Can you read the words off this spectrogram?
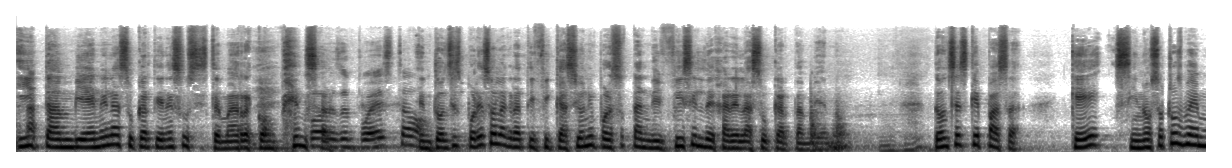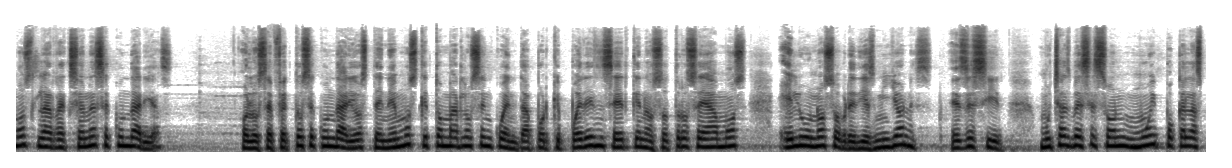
Y también el azúcar tiene su sistema de recompensa. Por supuesto. Entonces, por eso la gratificación y por eso tan difícil dejar el azúcar también, ¿no? Entonces, ¿qué pasa? que si nosotros vemos las reacciones secundarias o los efectos secundarios, tenemos que tomarlos en cuenta porque pueden ser que nosotros seamos el 1 sobre 10 millones. Es decir, muchas veces son muy pocas las,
